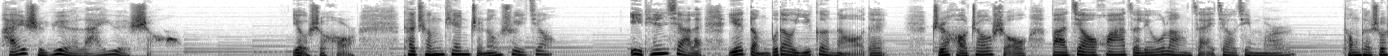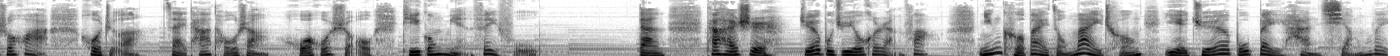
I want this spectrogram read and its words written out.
还是越来越少。有时候，他成天只能睡觉，一天下来也等不到一个脑袋，只好招手把叫花子、流浪仔叫进门儿。同他说说话，或者在他头上活活手，提供免费服务。但他还是绝不焗油和染发，宁可败走麦城，也绝不背汉降魏。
